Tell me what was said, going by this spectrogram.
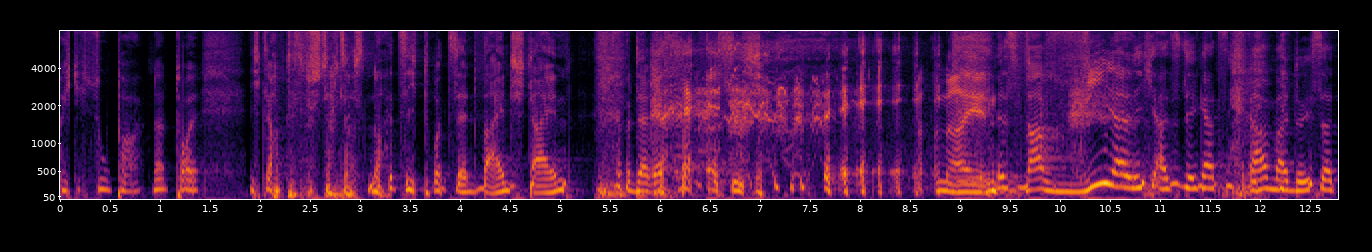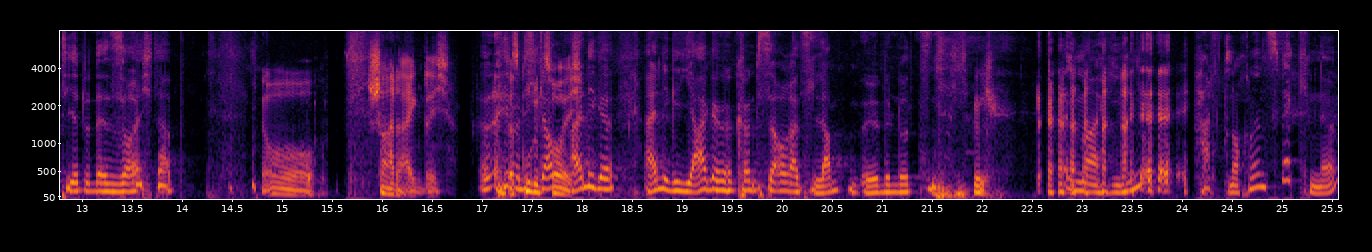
richtig super, ne, toll. Ich glaube, das bestand aus 90% Weinstein und der Rest war Essig. Oh nein. Es war widerlich, als ich den ganzen Kram mal durchsortiert und entsorgt habe. Oh, schade eigentlich. Das und gute ich glaube, Zeug. einige, einige Jahrgänge konntest du auch als Lampenöl benutzen. Immerhin hat noch einen Zweck, ne?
